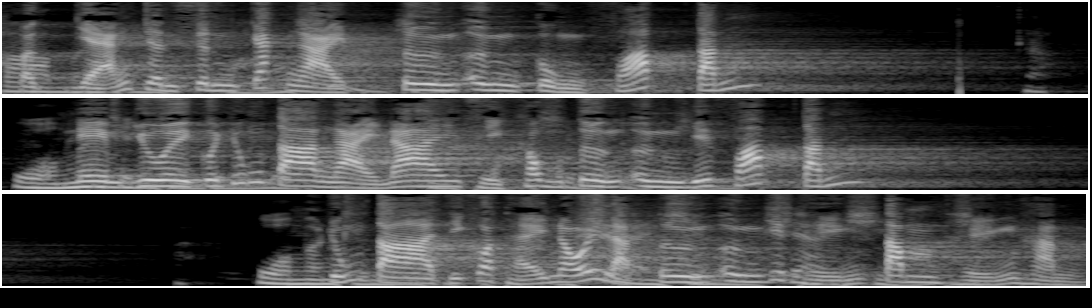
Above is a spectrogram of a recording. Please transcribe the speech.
Phật giảng trên kinh các ngài tương ưng cùng pháp tánh. Niềm vui của chúng ta ngày nay thì không tương ưng với pháp tánh. Chúng ta chỉ có thể nói là tương ưng với thiện tâm thiện hành.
